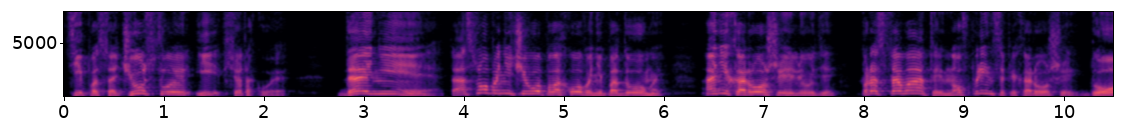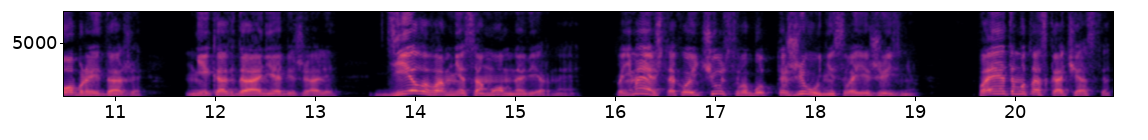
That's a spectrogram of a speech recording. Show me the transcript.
типа сочувствую и все такое. Да нет, особо ничего плохого не подумай. Они хорошие люди, Простоватые, но в принципе хорошие, добрые даже. Никогда не обижали. Дело во мне самом, наверное. Понимаешь, такое чувство, будто живу не своей жизнью. Поэтому тоска часто.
